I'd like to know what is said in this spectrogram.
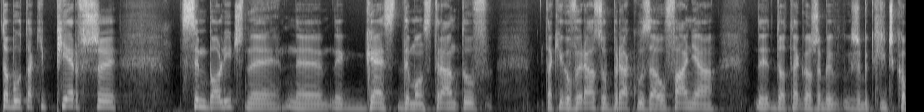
To był taki pierwszy symboliczny gest demonstrantów, takiego wyrazu braku zaufania do tego, żeby, żeby Kliczko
